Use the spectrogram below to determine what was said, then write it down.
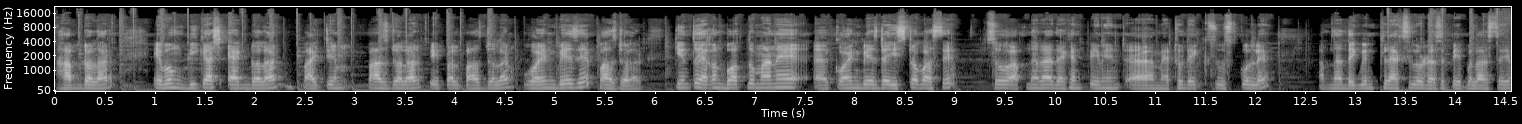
হাফ ডলার এবং বিকাশ এক ডলার, বাইটেম পাঁচ ডলার, পেপাল পাঁচ ডলার কয়েন বেজে পাঁচ ডলার। কিন্তু এখন বর্তমানে কয়েন বেজটা স্টপ আছে। সো, আপনারা দেখেন পেমেন্ট মেথডে চুজ করলে আপনারা দেখবেন ফ্ল্যাক্সিলোড আছে, পেপাল আছে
